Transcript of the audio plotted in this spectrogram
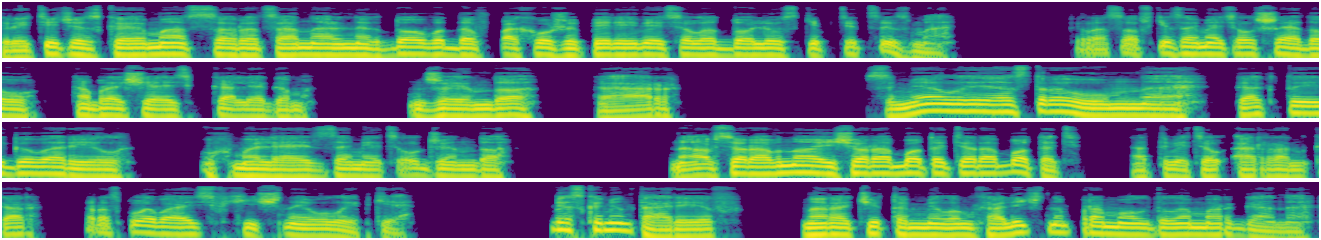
критическая масса рациональных доводов, похоже, перевесила долю скептицизма. Философски заметил Шэдоу, обращаясь к коллегам. Джиндо, Ар. Смело и остроумно, как ты и говорил, ухмыляясь, заметил Джиндо. Но все равно еще работать и работать, ответил Арранкар, расплываясь в хищной улыбке. Без комментариев, нарочито меланхолично промолвила Моргана,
